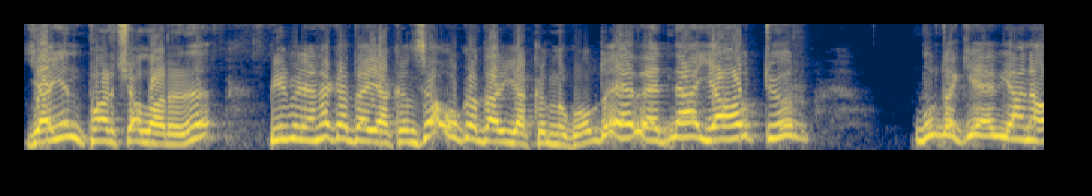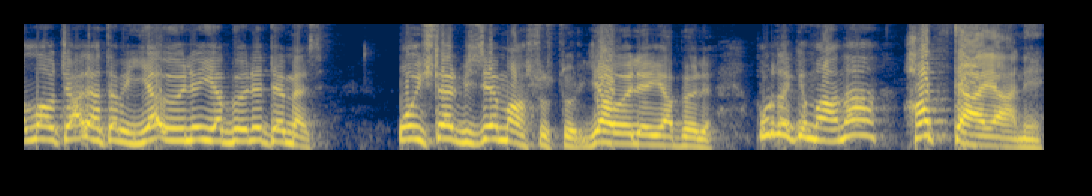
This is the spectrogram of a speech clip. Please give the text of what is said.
yayın parçalarını birbirine ne kadar yakınsa o kadar yakınlık oldu. Evet ne yahut diyor buradaki ev yani Allahu Teala tabii ya öyle ya böyle demez. O işler bize mahsustur. Ya öyle ya böyle. Buradaki mana hatta yani.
